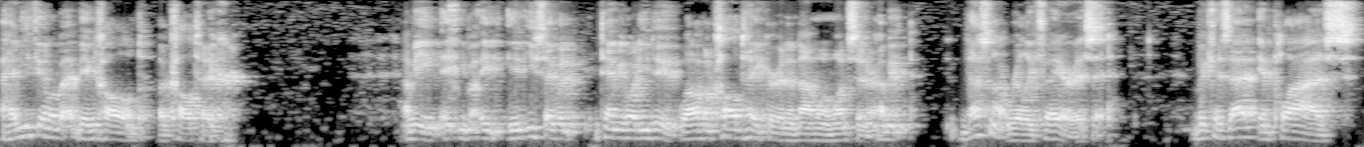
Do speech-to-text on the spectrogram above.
How do you feel about being called a call taker? I mean, it, you, it, you say, well, Tammy, what do you do? Well, I'm a call taker in a 911 center. I mean, that's not really fair, is it? Because that implies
